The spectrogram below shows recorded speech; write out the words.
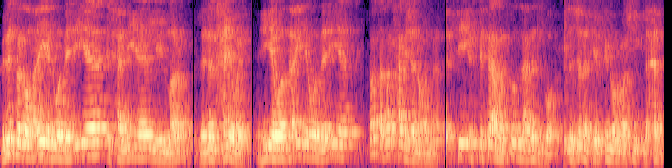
بالنسبة للوضعية الوبائية الحالية للمرض لدى الحيوان هي وضعية وبائية تعتبر حرجة نوعا ما. في ارتفاع ملحوظ لعدد البؤر. سجلنا في 2024 إلى حد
